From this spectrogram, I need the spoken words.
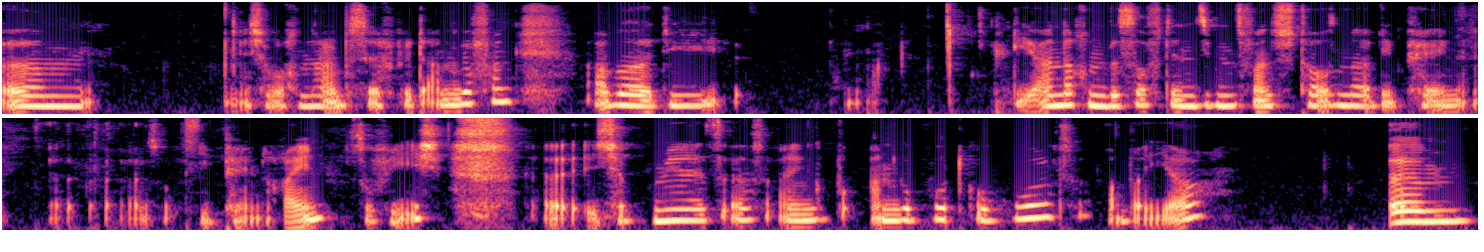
Ähm, ich habe auch ein halbes Jahr später angefangen, aber die, die anderen bis auf den 27.000er, die Pain, äh, also die Pain rein, so wie ich. Äh, ich habe mir jetzt erst ein Angebot geholt, aber ja. Ähm,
